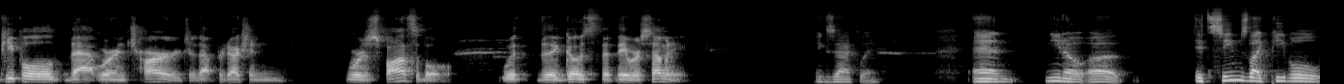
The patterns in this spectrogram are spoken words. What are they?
people that were in charge of that production were responsible with the ghosts that they were summoning. Exactly. And you know, uh it seems like people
